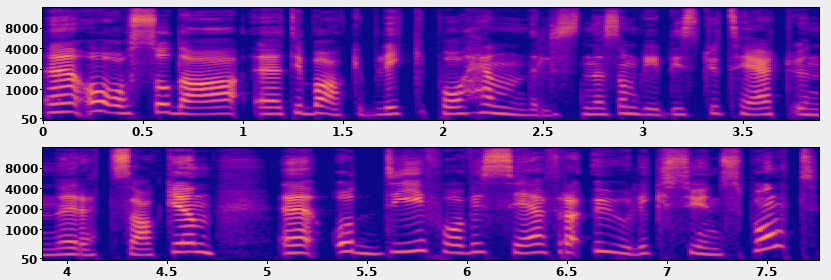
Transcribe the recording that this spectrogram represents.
eh, og også da eh, tilbakeblikk på hendelsene som blir diskutert under rettssaken. Eh, og de får vi se fra ulik synspunkt.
